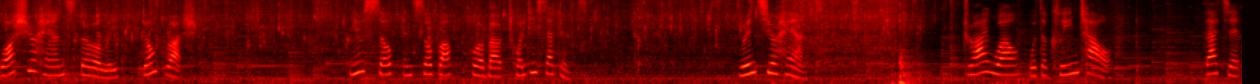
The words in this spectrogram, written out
Wash your hands thoroughly, don't rush. Use soap and soap up for about 20 seconds. Rinse your hands. Dry well with a clean towel. That's it,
